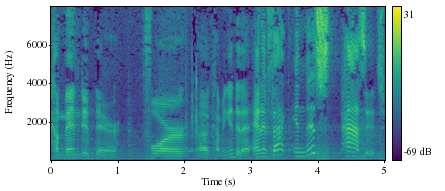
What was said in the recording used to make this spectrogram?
commended there for uh, coming into that. And in fact, in this passage,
